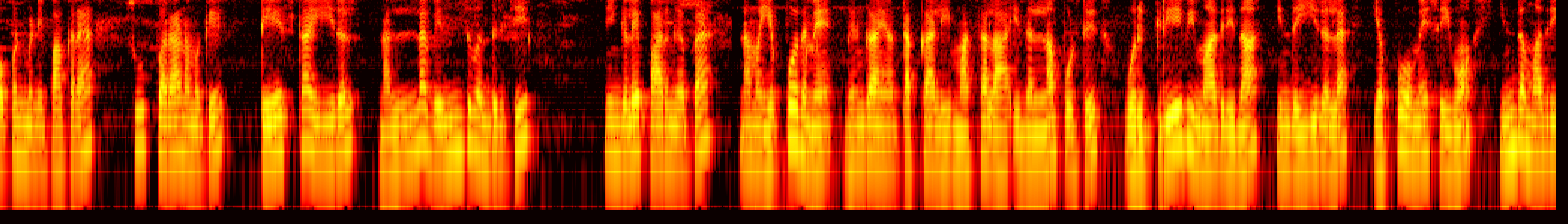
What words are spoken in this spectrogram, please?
ஓப்பன் பண்ணி பார்க்குறேன் சூப்பராக நமக்கு டேஸ்ட்டாக ஈரல் நல்லா வெந்து வந்துருச்சு. நீங்களே பாருங்கள் இப்போ. நம்ம எப்போதுமே வெங்காயம் தக்காளி மசாலா இதெல்லாம் போட்டு ஒரு கிரேவி மாதிரி தான் இந்த ஈரலை எப்போவுமே செய்வோம். இந்த மாதிரி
